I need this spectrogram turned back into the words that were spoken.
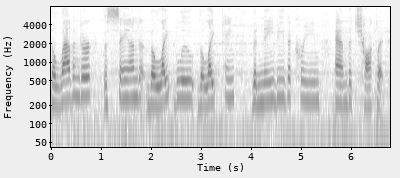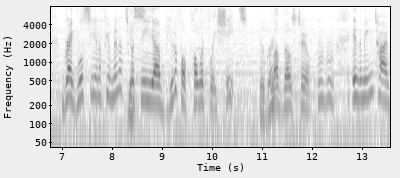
The lavender, the sand, the light blue, the light pink, the navy, the cream, and the chocolate. Greg, we'll see you in a few minutes Yes. with the uh, beautiful polar fleece sheets. They're great. Love those too. hmm In the meantime,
